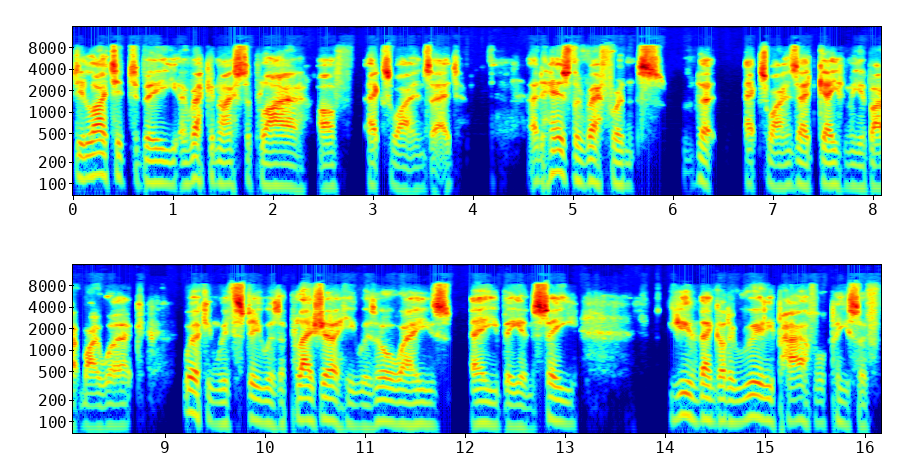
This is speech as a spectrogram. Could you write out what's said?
delighted to be a recognized supplier of X, Y, and Z. And here's the reference that X, Y, and Z gave me about my work. Working with Stu was a pleasure. He was always A, B, and C. You've then got a really powerful piece of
